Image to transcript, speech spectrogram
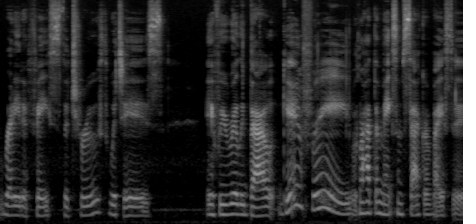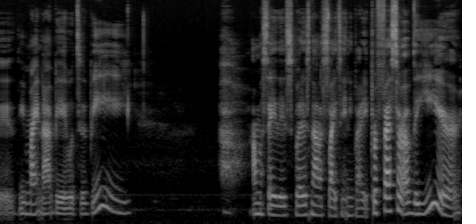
ready to face the truth, which is if we really about getting free, we're gonna have to make some sacrifices. You might not be able to be I'm gonna say this, but it's not a slight to anybody. Professor of the year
